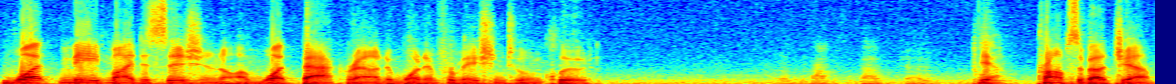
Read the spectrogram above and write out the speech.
What made my decision on what background and what information to include? Yeah, prompts about Jem.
